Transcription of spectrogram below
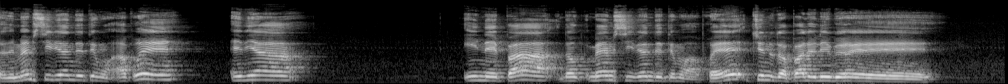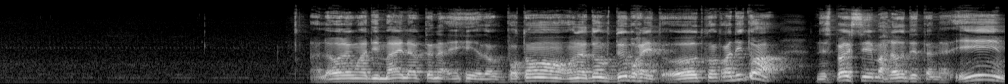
même s'il vient des témoins. Après, eh bien, il n'est pas, donc même s'il vient des témoins après, tu ne dois pas le libérer. Alors, on a dit, alors, pourtant, on a donc deux braitot contradictoires. N'est-ce pas que c'est Mahlak de Tanaïm?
